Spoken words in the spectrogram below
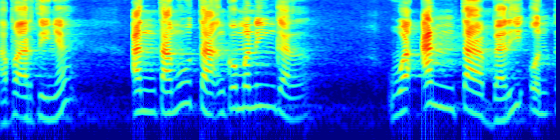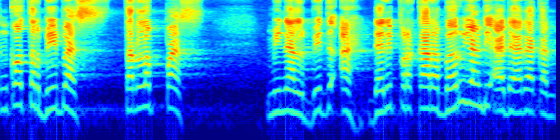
Apa artinya? Antamuta engkau meninggal wa anta bariun engkau terbebas, terlepas minal bid'ah dari perkara baru yang diadakan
